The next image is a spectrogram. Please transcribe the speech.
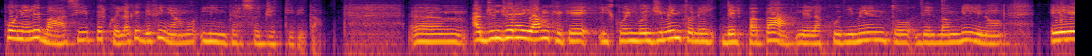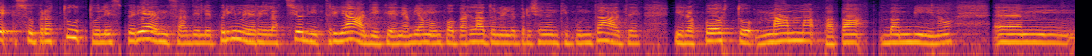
pone le basi per quella che definiamo l'intersoggettività. Um, aggiungerei anche che il coinvolgimento nel, del papà nell'accudimento del bambino e soprattutto l'esperienza delle prime relazioni triadiche, ne abbiamo un po' parlato nelle precedenti puntate, il rapporto mamma, papà, bambino, ehm,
